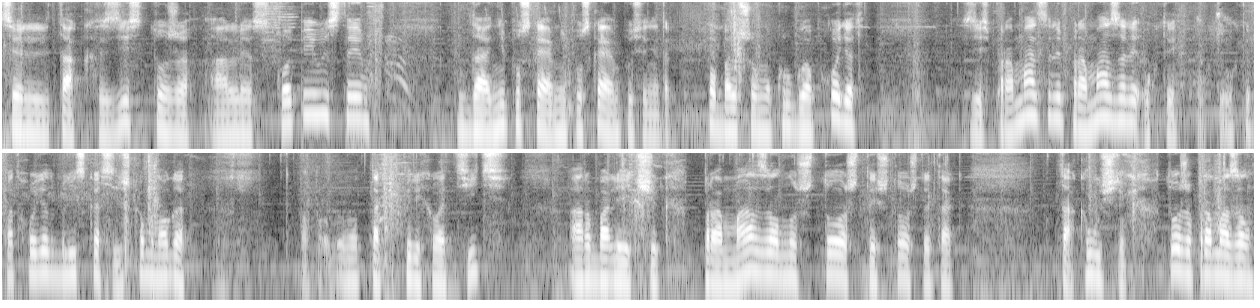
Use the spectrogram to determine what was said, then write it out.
Цель. Так, здесь тоже алескопии выставим. Да, не пускаем, не пускаем. Пусть они так по большому кругу обходят. Здесь промазали, промазали. Ух ты, ух ты, ух ты, подходят близко. Слишком много. Попробуем вот так перехватить. Арбалетчик промазал. Ну что ж ты, что ж ты так. Так, лучник тоже промазал.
